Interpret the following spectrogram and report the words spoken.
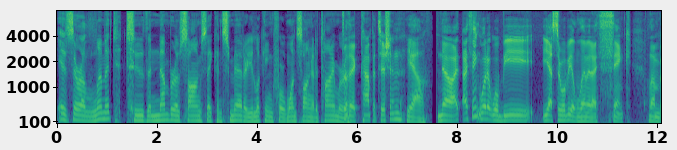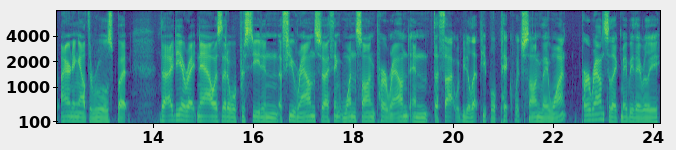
Is there a limit to the number of songs they can submit? Are you looking for one song at a time, or For the competition, yeah? no, I, I think what it will be, yes, there will be a limit. I think I'm ironing out the rules, but the idea right now is that it will proceed in a few rounds. So I think one song per round, and the thought would be to let people pick which song they want per round. So like maybe they really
